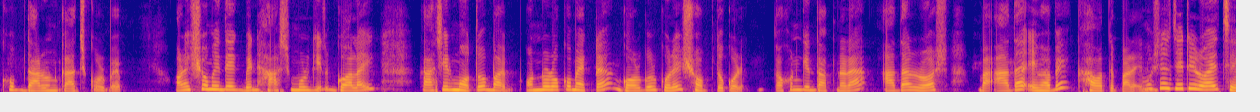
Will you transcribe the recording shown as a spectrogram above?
খুব দারুণ কাজ করবে। অনেক সময় দেখবেন হাঁস মুরগির গলায় কাশির মতো বা অন্যরকম একটা গড়গড় করে শব্দ করে। তখন কিন্তু আপনারা আদার রস বা আদা এভাবে খাওয়াতে পারেন। অবশ্যই যেটি রয়েছে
